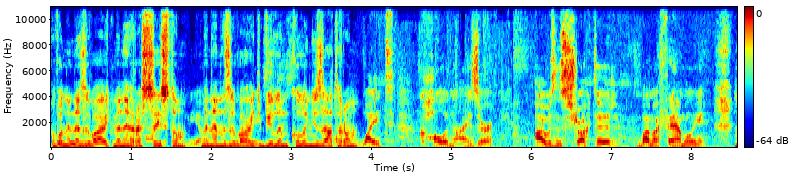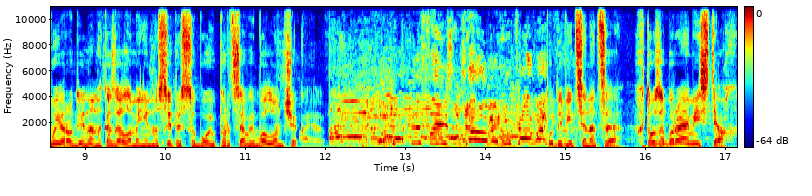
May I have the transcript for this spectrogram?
Вони називають мене расистом. Мене називають білим колонізатором. Моя родина наказала мені носити з собою перцевий балончик. Подивіться на це. Хто забирає мій стяг?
